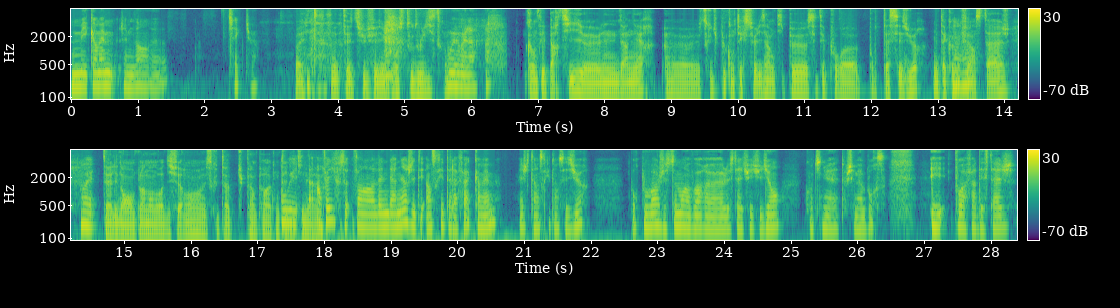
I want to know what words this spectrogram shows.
Mais quand même, j'aime bien... euh, check, tu vois. ouais, tu fais une grosse to-do list. Quoi. Oui, voilà. Quand t'es parti euh, l'année dernière, euh, est-ce que tu peux contextualiser un petit peu C'était pour euh, pour ta césure, mais t'as quand même Mhm. fait un stage. Ouais. T'es allé dans plein d'endroits différents. Est-ce que tu peux un peu raconter Oui, l'itinéraire? en fait, l'année dernière, j'étais inscrite à la fac quand même, mais j'étais inscrite en césure pour pouvoir justement avoir le statut étudiant, continuer à toucher ma bourse et pouvoir faire des stages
